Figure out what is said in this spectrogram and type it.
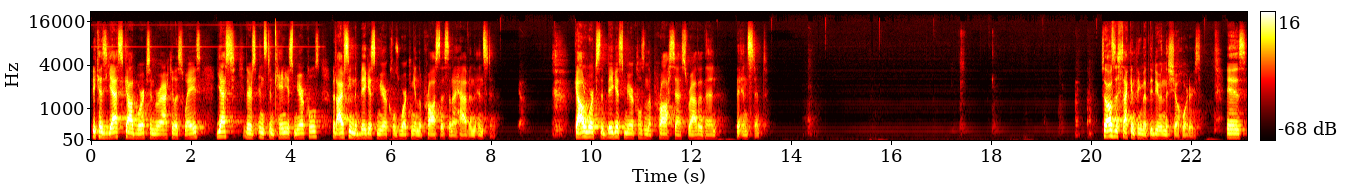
Because yes, God works in miraculous ways. Yes, there's instantaneous miracles, but I've seen the biggest miracles working in the process than I have in the instant. God works the biggest miracles in the process rather than the instant. So that was the second thing that they do in the show hoarders is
